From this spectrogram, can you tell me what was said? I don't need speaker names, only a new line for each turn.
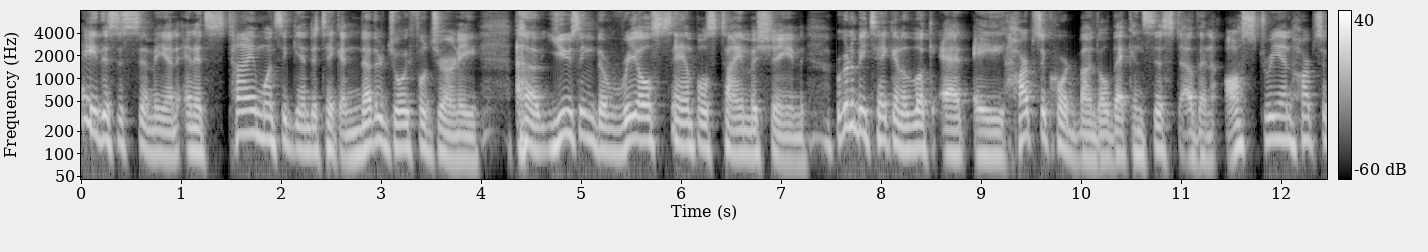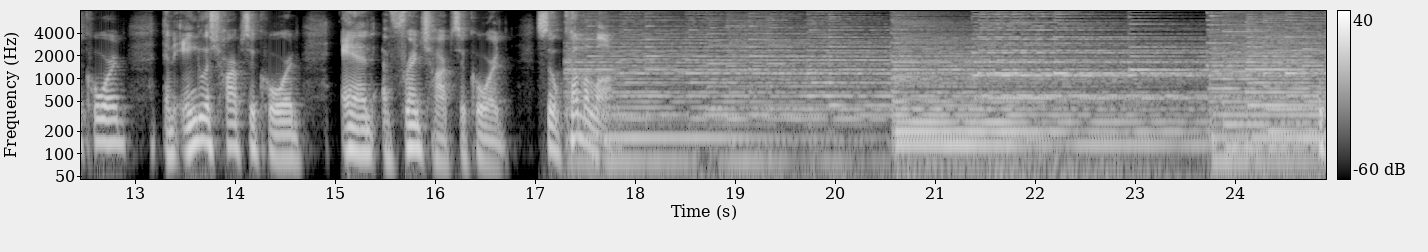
Hey, this is Simeon, and it's time once again to take another joyful journey uh, using the Realsamples Time Machine. We're going to be taking a look at a harpsichord bundle that consists of an Austrian harpsichord, an English harpsichord, and a French harpsichord. So come along.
